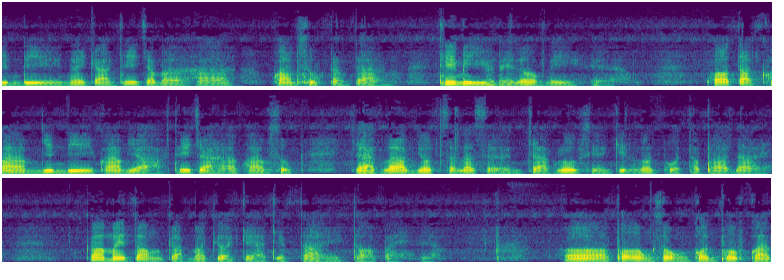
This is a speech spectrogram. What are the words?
ยินดีในการที่จะมาหาความสุขต่างๆ ที่มีอยู่ในโลกนี้ พอตัดความยินดีความอยากที่จะหาความสุข จากลาบยศสรรเสริญจากรูปเสียงกลิ่นรสผลทพะได้ ก็ไม่ต้องกลับมาเกิดแก่เจ็บตายอีกต่อไป พอพระองค์ทรงค้นพบความ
